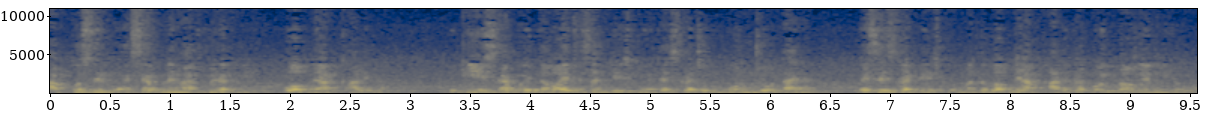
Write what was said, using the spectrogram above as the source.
आपको सिर्फ़ ऐसे अपने हाथ में रखनी, वो अपने आप खा लेगा। क्योंकि इसका कोई दवाई जैसा टेस्ट नहीं होता, इसका जो बोन जो होता है ना, वैसे इसका टेस्ट है। मतलब अपने आप खा लेगा कोई प्रॉब्लम नहीं होगा।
